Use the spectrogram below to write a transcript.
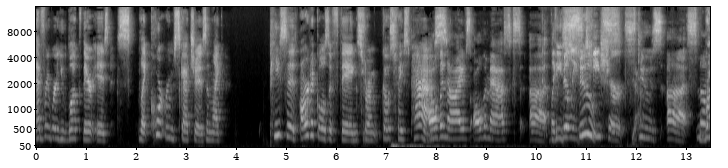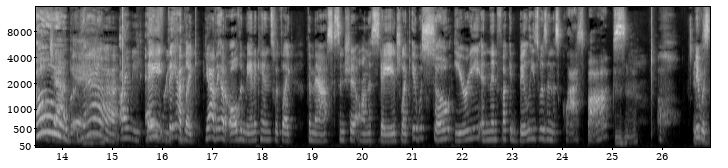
everywhere you look, there is like courtroom sketches and like pieces, articles of things from Ghostface Pass. All the knives, all the masks, uh, like These Billy's suits. t-shirt, Yeah. Stu's uh, smoking robe, jacket. yeah. I mean, They everything. they had like yeah, they had all the mannequins with like the masks and shit on the stage. Like it was so eerie. And then fucking Billy's was in this glass box. Mhm. Oh, it was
